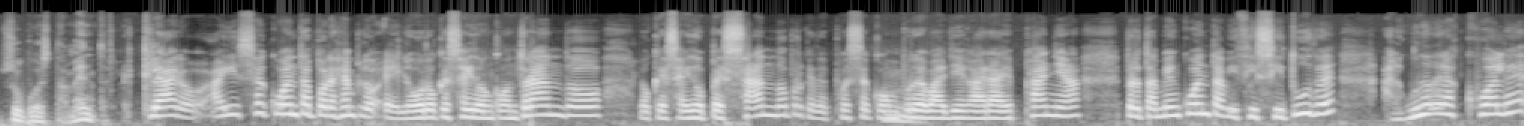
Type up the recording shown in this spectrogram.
supuestamente. Claro, ahí se cuenta, por ejemplo, el oro que se ha ido encontrando, lo que se ha ido pesando, porque después se comprueba mm. llegar a España, pero también cuenta vicisitudes, algunas de las cuales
